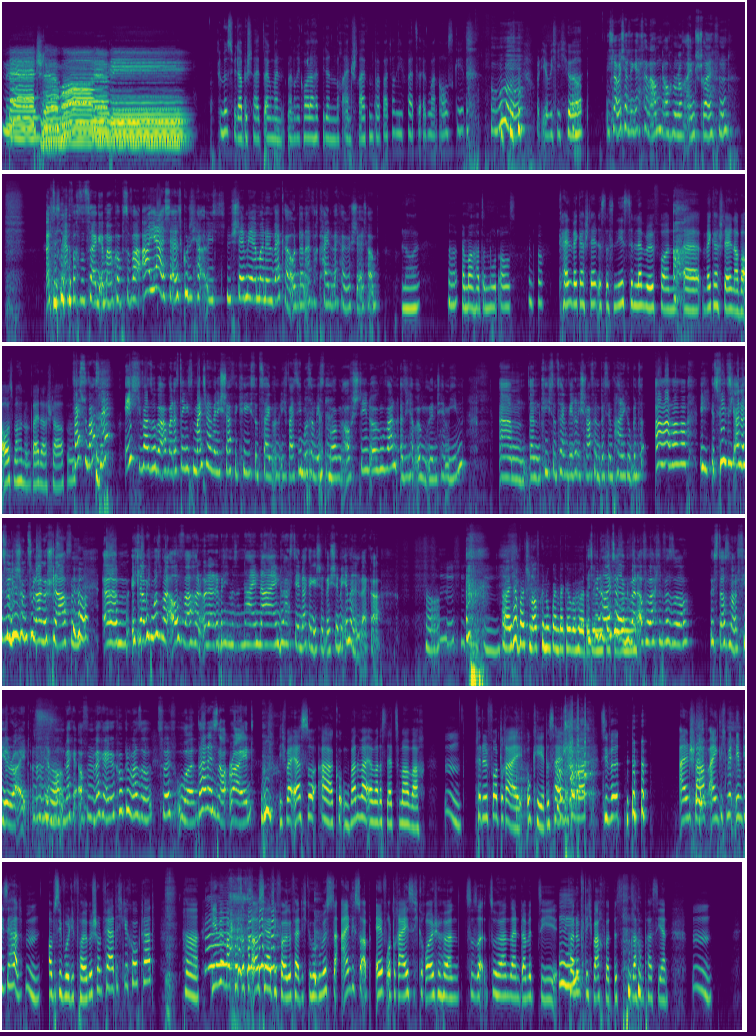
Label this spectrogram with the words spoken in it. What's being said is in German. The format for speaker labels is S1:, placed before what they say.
S1: Bachelor Wannabe.
S2: Ihr müsst wieder Bescheid sagen, mein, mein Rekorder hat wieder nur noch einen Streifen bei Batterie, falls er irgendwann ausgeht
S3: Uh,
S2: und ihr mich nicht hört.
S3: ich glaube, ich hatte gestern Abend auch nur noch einen Streifen. Als ich einfach sozusagen in meinem Kopf so war, ah ja, ist ja alles gut, ich, ich, ich stelle mir immer einen Wecker und dann einfach keinen Wecker gestellt habe.
S2: Lol.
S4: Ja, Emma hatte Not aus. Einfach.
S2: Kein Wecker stellen ist das nächste Level von äh, Wecker stellen, aber ausmachen und weiter schlafen.
S3: Weißt du was, ne? Ich war sogar, weil das Ding ist, manchmal, wenn ich schlafe, kriege ich sozusagen, und ich weiß, ich muss am nächsten Morgen aufstehen irgendwann, also ich habe irgendeinen Termin, ähm, dann kriege ich sozusagen, während ich schlafe, ein bisschen Panik und bin so, ah, ich, es fühlt sich an, als würde ich schon zu lange schlafen. Ähm, ich glaube, ich muss mal aufwachen. Oder dann bin ich immer so, nein, nein, du hast dir einen Wecker gestellt, weil ich stelle mir immer einen Wecker.
S4: Ja. Aber ich habe halt schon oft genug meinen Wecker überhört.
S3: Ich bin heute irgendwann aufgewacht und war so, this does not feel right. Und dann habe ich
S4: Ja.
S3: auf, den Wecker, auf den Wecker geguckt und war so, 12 Uhr, that is not right.
S2: Ich war erst so, ah, gucken, wann war Emma das letzte Mal wach? Hm, Viertel vor drei. Okay, das heißt schon mal, sie wird allen Schlaf eigentlich mitnehmen, die sie hat. Hm, ob sie wohl die Folge schon fertig geguckt hat? Hm. Gehen wir mal kurz davon aus, sie hat die Folge fertig geguckt. Müsste eigentlich so ab 11.30 Uhr Geräusche hören, zu, zu hören sein, damit sie vernünftig wach wird, bis Sachen passieren. Hm.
